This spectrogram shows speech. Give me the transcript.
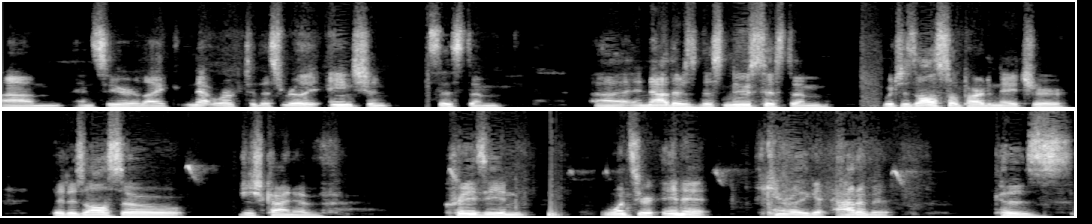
Um, and so you're like networked to this really ancient system. Uh, and now there's this new system, which is also part of nature, that is also just kind of crazy. And once you're in it, you can't really get out of it because,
